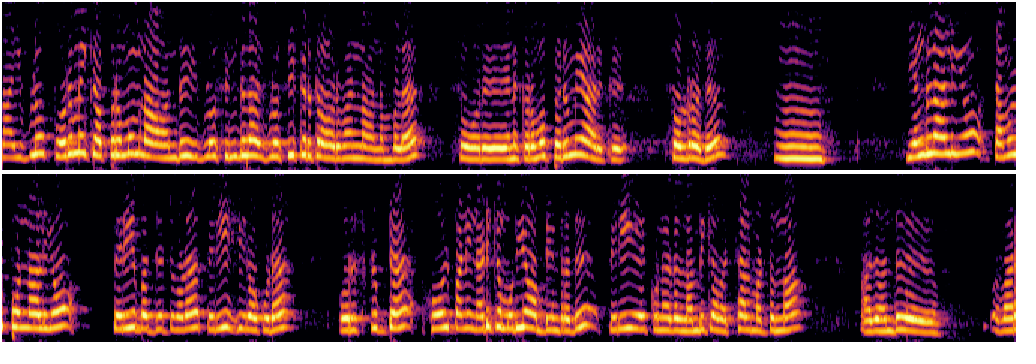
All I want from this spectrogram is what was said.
நான் இவ்வளோ பொறுமைக்கு அப்புறமும் நான் வந்து இவ்வளோ சிங்கிளாக இவ்வளோ சீக்கிரத்தில் வருவேன்னு நான் நம்பலை. ஸோ ஒரு எனக்கு ரொம்ப பெருமையாக இருக்குது சொல்கிறது எங்களாலேயும் தமிழ் பொண்ணாலேயும் பெரிய பட்ஜெட்டோட பெரிய ஹீரோ கூட ஒரு ஸ்கிரிப்டை ஹோல்ட் பண்ணி நடிக்க முடியும் அப்படின்றது பெரிய இயக்குனர்கள் நம்பிக்கை வச்சால் மட்டும்தான். அது வந்து வர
